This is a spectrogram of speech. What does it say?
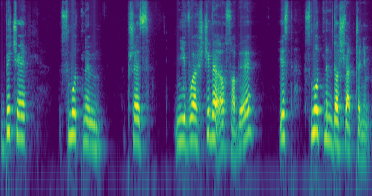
Bycie smutnym przez niewłaściwe osoby jest smutnym doświadczeniem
